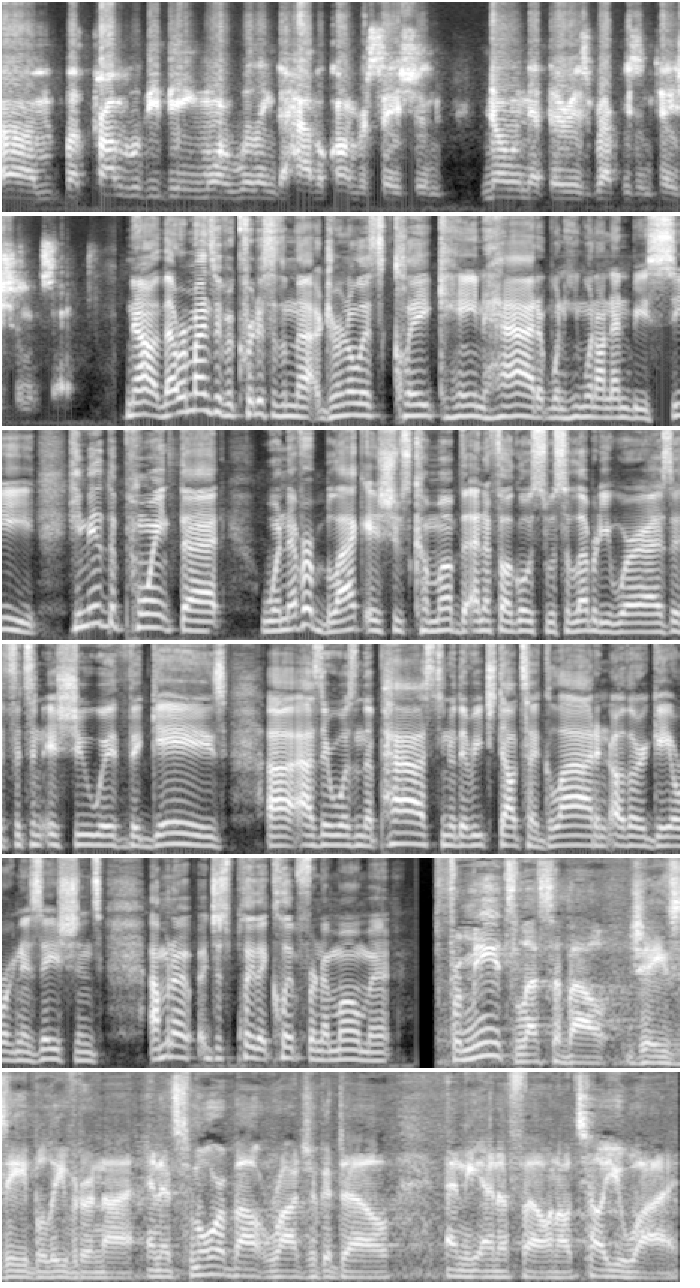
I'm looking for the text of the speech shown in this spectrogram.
Um, but probably being more willing to have a conversation, knowing that there is representation inside. Now, that reminds me of a criticism that journalist Clay Cane had when he went on NBC. He made the point that whenever black issues come up, the NFL goes to a celebrity, whereas if it's an issue with the gays, uh, as there was in the past, you know, they reached out to GLAAD and other gay organizations. I'm going to just play the clip for a moment. For me, it's less about Jay Z, believe it or not, and it's more about Roger Goodell and the NFL, and I'll tell you why.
